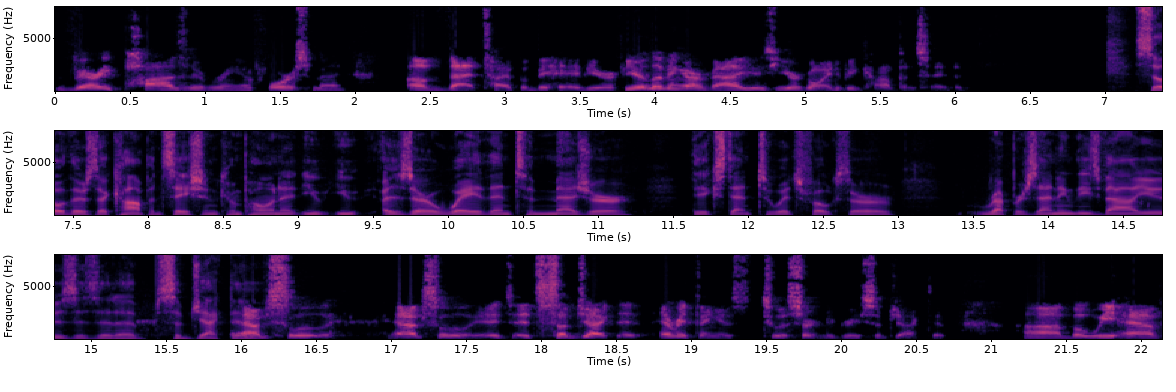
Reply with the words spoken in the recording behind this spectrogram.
very positive reinforcement of that type of behavior. If you're living our values, you're going to be compensated. So there's a compensation component. You, you, is there a way then to measure the extent to which folks are representing these values? Is it a subjective? Absolutely, absolutely. It's it's subjective. Everything is to a certain degree subjective. Uh, but we have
